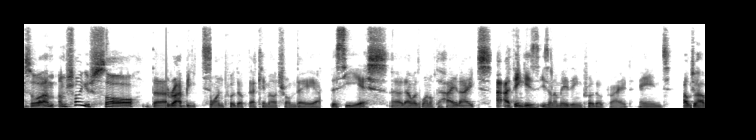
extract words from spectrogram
So I'm I'm sure you saw the Rabbit one product that came out from the uh, the CES. Uh, that was one of the highlights. I think is is an amazing product, right? And I want to have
